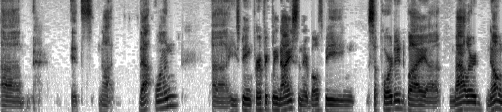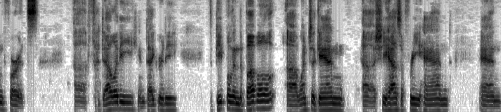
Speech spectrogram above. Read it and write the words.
Um, it's not that one. Uh, he's being perfectly nice, and they're both being supported by a mallard known for its uh, fidelity, integrity. The people in the bubble, uh, once again, uh, she has a free hand and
